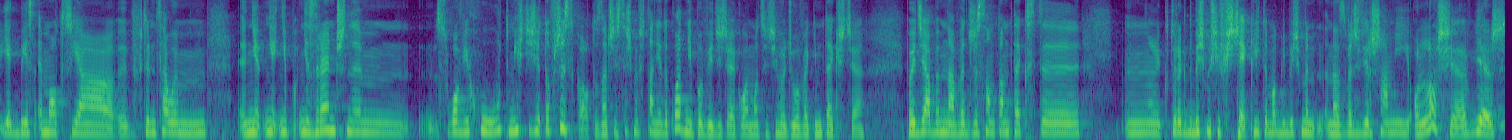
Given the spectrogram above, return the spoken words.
jakby jest emocja, w tym całym nie, nie, nie, niezręcznym słowie chłód mieści się to wszystko. To znaczy jesteśmy w stanie dokładnie powiedzieć, o jaką emocję ci chodziło, w jakim tekście. Powiedziałabym nawet, że są tam teksty które gdybyśmy się wściekli, to moglibyśmy nazwać wierszami o losie, wiesz.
